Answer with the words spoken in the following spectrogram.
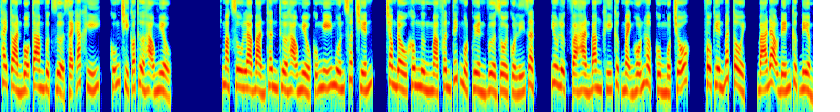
thay toàn bộ tam vực rửa sạch ác khí, cũng chỉ có thừa hạo miểu. Mặc dù là bản thân thừa hạo miểu cũng nghĩ muốn xuất chiến, trong đầu không ngừng mà phân tích một quyền vừa rồi của Lý Giật, yêu lực và hàn băng khí cực mạnh hỗn hợp cùng một chỗ, phổ kiên bất tồi, bá đạo đến cực điểm,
